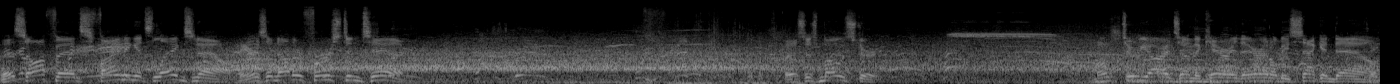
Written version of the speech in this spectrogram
This offense finding its legs now. Here's another first and 10. This is Mostert. Most two yards on the carry there. It'll be second down.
